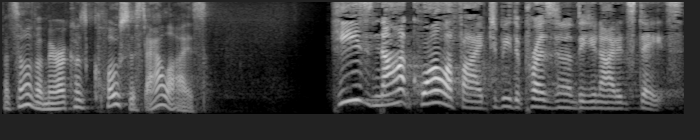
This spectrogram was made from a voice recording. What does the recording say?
but some of America's closest allies. He's not qualified to be the president of the United States.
